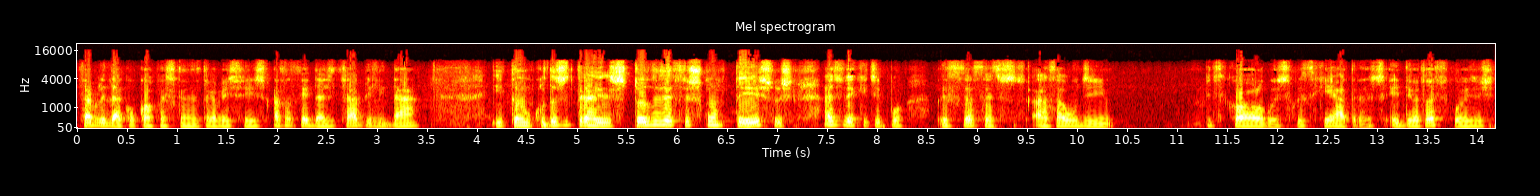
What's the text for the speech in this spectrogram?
sabe lidar com corpos trans e travestis? A sociedade sabe lidar? Então, quando a gente traz todos esses contextos, a gente vê que, tipo, esses acessos à saúde, psicólogos, psiquiatras, entre outras coisas,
